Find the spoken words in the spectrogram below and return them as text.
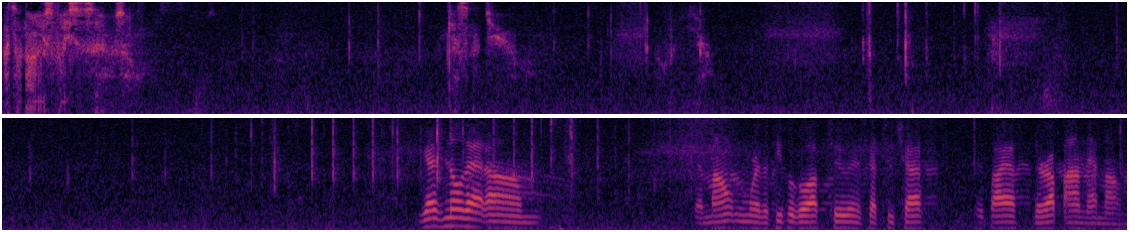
I don't know whose face is there, so. I'm guessing it's you. Over here. You guys know that, um... That mountain where the people go up to and it's got two chests? They're by us. They're up on that mountain.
